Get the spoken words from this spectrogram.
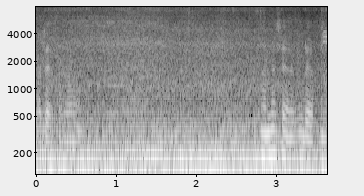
quá đẹp bà con Hai mấy xe này cũng đẹp nè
